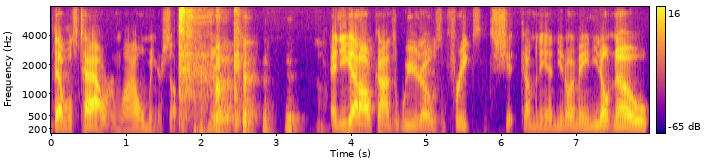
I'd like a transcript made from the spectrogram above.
Devil's Tower in Wyoming or something. You know? and you got all kinds of weirdos and freaks and shit coming in. You know what I mean? You don't know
